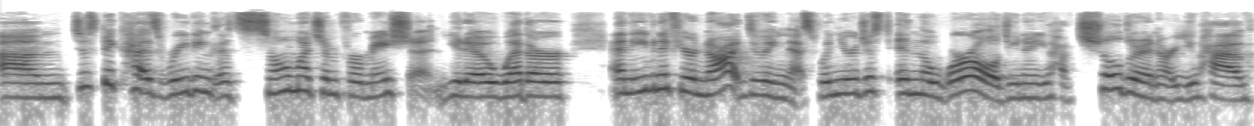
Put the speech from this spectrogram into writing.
um, just because reading it's so much information you know whether and even if you're not doing this when you're just in the world you know you have children or you have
